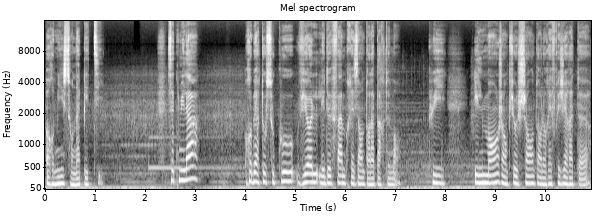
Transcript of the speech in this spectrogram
hormis son appétit. Cette nuit-là, Roberto Succo viole les deux femmes présentes dans l'appartement. Puis, il mange en piochant dans le réfrigérateur,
